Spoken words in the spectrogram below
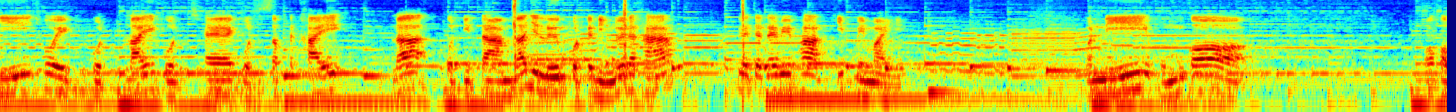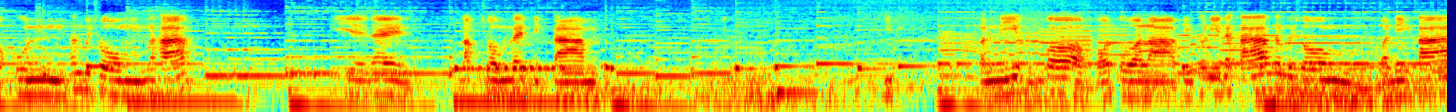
นี้ช่วยกดไลค์ กดแชร์ กด Subscribe และกดติดตามและอย่าลืมกดกระดิ่งด้วยนะครับ เพื่อจะได้ไม่พลาดคลิปใหม่ๆ วันนี้ผมก็ขอขอบคุณท่านผู้ชมนะครับ ที่ได้รับชมได้ติดตาม วันนี้ผมก็ขอตัวลาเพียงเท่านี้นะครับท่านผู้ชมสวัสดีครั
